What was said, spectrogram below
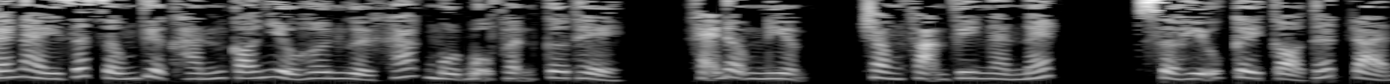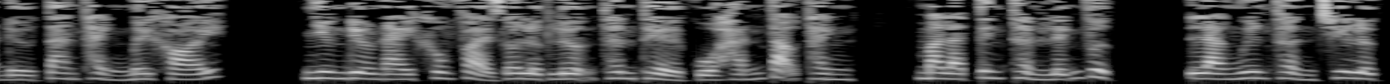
Cái này rất giống việc hắn có nhiều hơn người khác một bộ phận cơ thể, khẽ động niệm, trong phạm vi ngàn mét. Sở hữu cây cỏ tất cả đều tan thành mây khói. Nhưng điều này không phải do lực lượng thân thể của hắn tạo thành, mà là tinh thần lĩnh vực, là nguyên thần chi lực.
